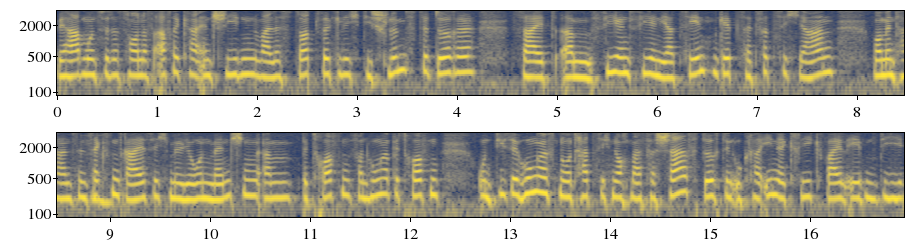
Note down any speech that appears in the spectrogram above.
Wir haben uns für das Horn of Afrika entschieden, weil es dort wirklich die schlimmste Dürre seit ähm, vielen, vielen Jahrzehnten gibt, seit 40 Jahren. Momentan sind 36 mhm. Millionen Menschen ähm, betroffen, von Hunger betroffen. Und diese Hungersnot hat sich nochmal verschärft durch den Ukraine-Krieg, weil eben die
